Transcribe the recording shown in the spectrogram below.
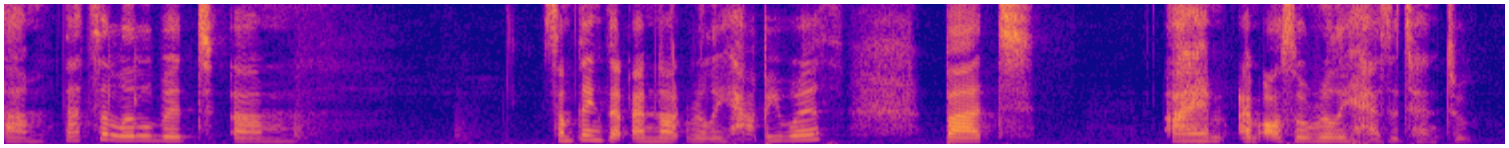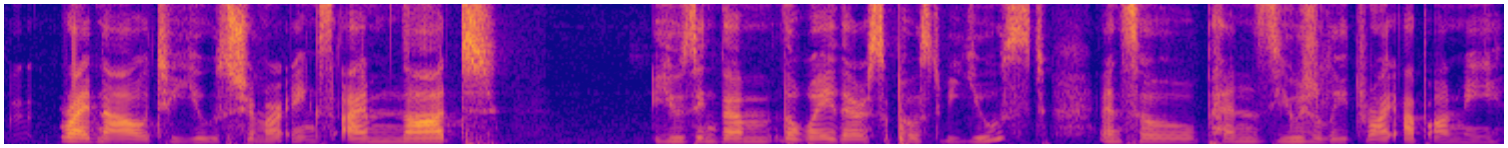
Um, that's a little bit um, something that I'm not really happy with, but I'm, I'm also really hesitant to right now to use shimmer inks. I'm not using them the way they're supposed to be used. And so pens usually dry up on me,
